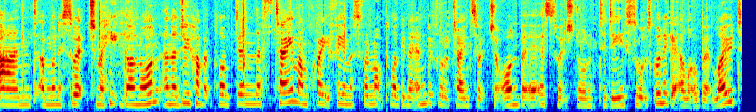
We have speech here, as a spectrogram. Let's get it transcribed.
and I'm going to switch my heat gun on and I do have it plugged in this time. I'm quite famous for not plugging it in before I try and switch it on but it is switched on today so it's going to get a little bit loud.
